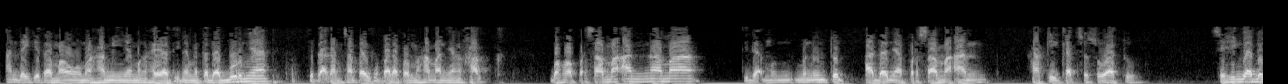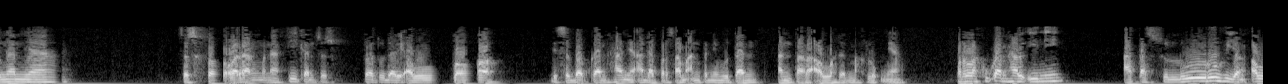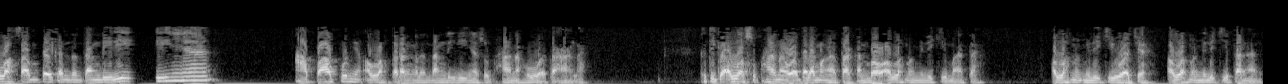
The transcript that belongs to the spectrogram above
Andai kita mau memahaminya, menghayatinya, mentadaburnya, kita akan sampai kepada pemahaman yang hak bahwa persamaan nama tidak menuntut adanya persamaan hakikat sesuatu. Sehingga dengannya seseorang menafikan sesuatu dari Allah disebabkan hanya ada persamaan penyebutan antara Allah dan makhluknya. Perlakukan hal ini atas seluruh yang Allah sampaikan tentang diri dirinya apa pun yang Allah terangkan tentang dirinya subhanahu wa ta'ala. Ketika Allah subhanahu wa ta'ala mengatakan bahwa Allah memiliki mata, Allah memiliki wajah, Allah memiliki tangan.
